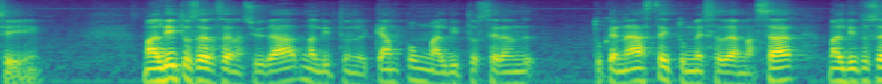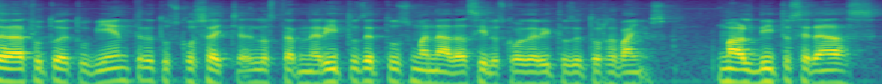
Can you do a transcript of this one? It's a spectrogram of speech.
Sí. Maldito serás en la ciudad, maldito en el campo, maldito serán tu canasta y tu mesa de amasar, maldito será el fruto de tu vientre, tus cosechas, los terneritos de tus manadas y los corderitos de tus rebaños. Maldito serás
